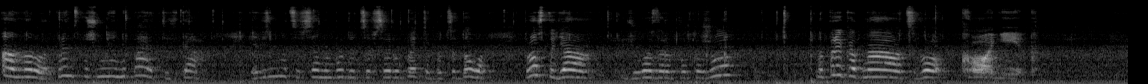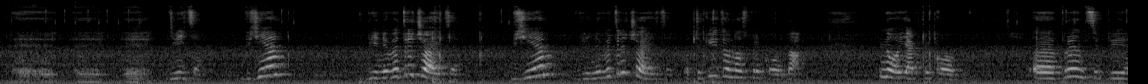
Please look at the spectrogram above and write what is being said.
А, народ, в принципі, що мені не паритись, так. Я візьму це все, не буду це все робити, бо це довго. Просто я вам його зараз покажу. Наприклад, на цього конік. Дивіться, б'єм, він не витрачається. Б'єм, він не витрачається. От такий то у нас прикол, так. Ну, як прикол. Е, в принципі,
